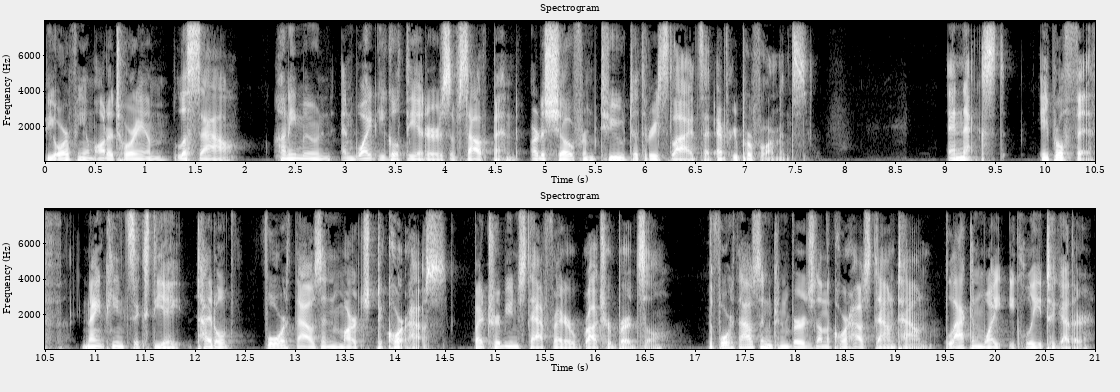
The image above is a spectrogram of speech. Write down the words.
The Orpheum Auditorium, LaSalle, Honeymoon, and White Eagle theaters of South Bend are to show from two to three slides at every performance. And next, April 5th, 1968, titled 4000 March to Courthouse by Tribune staff writer Roger Birdsell. The 4,000 converged on the courthouse downtown, black and white equally together,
